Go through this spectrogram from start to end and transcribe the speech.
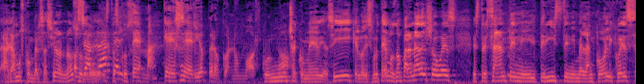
hagamos conversación, ¿no? o sea, Sobre hablar estas del cosas. tema, que es Exacto. serio, pero con humor. Con mucha comedia, sí, que lo disfrutemos, ¿no? Para nada el show es estresante, ni triste, ni melancólico. Es,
